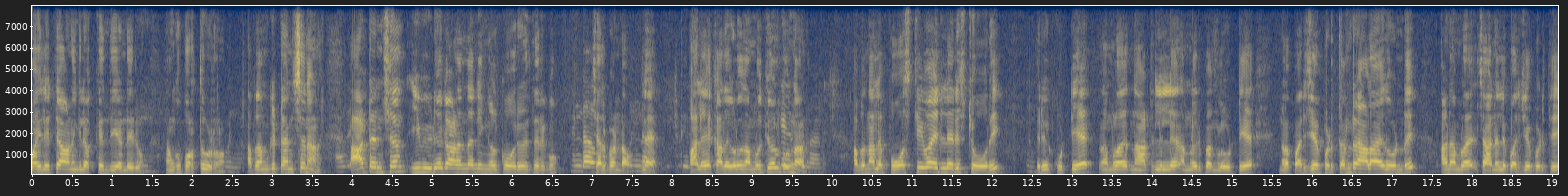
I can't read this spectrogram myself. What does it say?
പൈലറ്റ് ആണെങ്കിലും ഒക്കെ എന്ത് ചെയ്യേണ്ടി വരും? നമുക്ക് പുറത്ത് വിടണം. അപ്പൊ നമുക്ക് ടെൻഷനാണ് ആ ടെൻഷൻ ഈ വീഡിയോ കാണുന്ന നിങ്ങൾക്ക് ഓരോരുത്തർക്കും ചിലപ്പോൾ ഉണ്ടാവും അല്ലേ? പല കഥകളും നമ്മൾ കേൾക്കുന്നതാണ്. അപ്പൊ നല്ല പോസിറ്റീവായിട്ടുള്ള ഒരു സ്റ്റോറി ഒരു കുട്ടിയെ നമ്മളെ നാട്ടിലുള്ള നമ്മളൊരു പെൺകുട്ടിയെ നിങ്ങളെ പരിചയപ്പെടുത്തേണ്ട ഒരാളായതുകൊണ്ട് ആണ് നമ്മളെ ചാനലിൽ പരിചയപ്പെടുത്തി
